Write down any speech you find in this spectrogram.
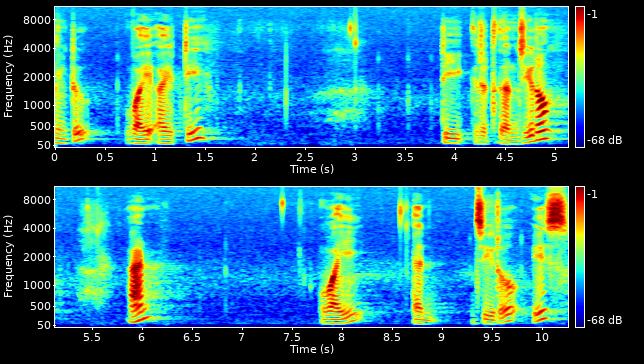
into yit t greater than 0 and y at 0 is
